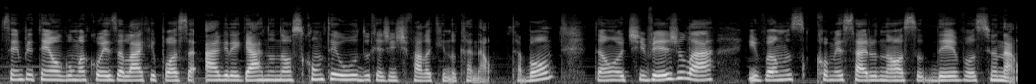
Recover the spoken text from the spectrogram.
Sempre tem alguma coisa lá que possa agregar no nosso conteúdo que a gente fala aqui no canal tá bom? Então eu te vejo lá e vamos começar o nosso devocional.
